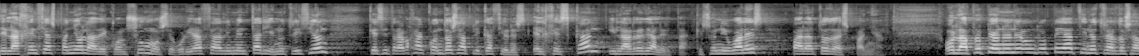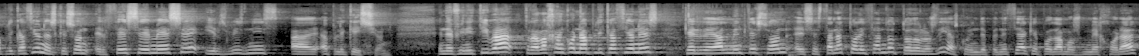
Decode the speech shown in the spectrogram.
de la Agencia Española de Consumo, Seguridad Alimentaria y Nutrición, que se trabaja con dos aplicaciones, el GESCAN y la red de alerta, que son iguales para toda España. O la propia Unión Europea tiene otras dos aplicaciones, que son el CSMS y el Business Application. En definitiva, trabajan con aplicaciones que realmente son, eh, se están actualizando todos los días, con independencia de que podamos mejorar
